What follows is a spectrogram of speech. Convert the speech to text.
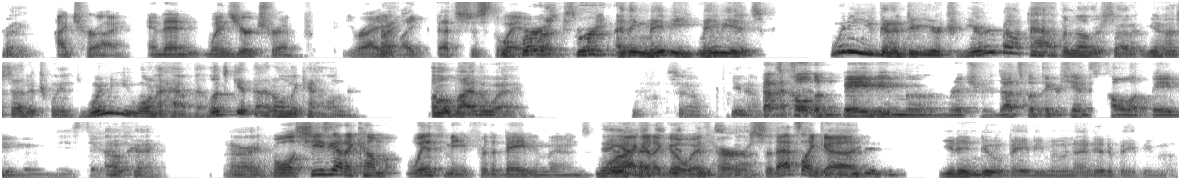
Right. I try. And then when's your trip? Right? Right. Like that's just the Well, way it first, works. first, I think maybe maybe it's when are you going to do your? You're about to have another set of you know set of twins. When do you want to have that? Let's get that on the calendar. Oh, by the way, so you know That's called a baby moon, Richard. That's what the kids call a baby moon these days. okay. All right. Well, she's got to come with me for the baby moons, Yeah, or yeah, I got to go with her. stuff. So that's like Yeah, you, a didn't, you didn't do a baby moon. I did a baby moon.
